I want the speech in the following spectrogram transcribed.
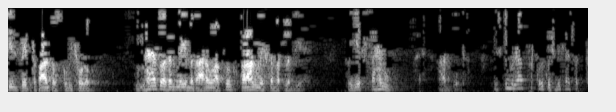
چیز پہ اتفاق ہے اس کو بھی چھوڑو۔ میں تو اصل میں یہ بتا رہا ہوں آپ کو قرآن میں اس کا مطلب یہ ہے۔ تو یہ فہم ہے آدمی کا۔ اس کی بنیاد پر کوئی کچھ بھی کہہ سکتا۔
